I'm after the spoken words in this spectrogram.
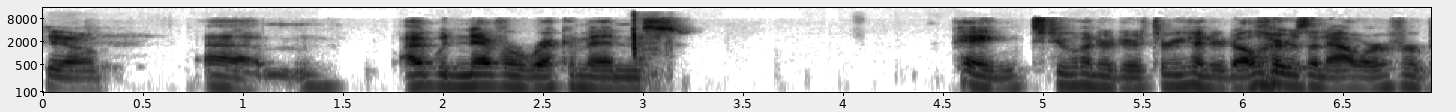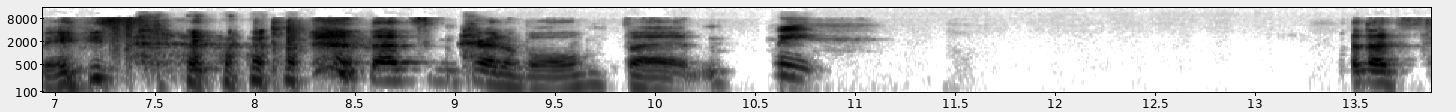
Yeah, um, I would never recommend paying two hundred or three hundred dollars an hour for babysitting. that's incredible, but Wait, that's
